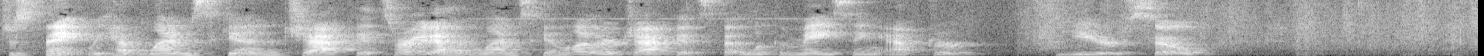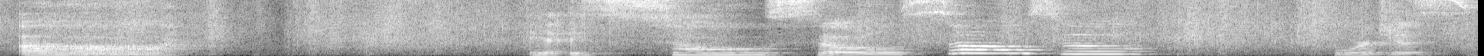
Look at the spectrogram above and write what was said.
Just think, we have lambskin jackets, right? I have lambskin leather jackets that look amazing after years, so. Oh, it is so, so, so, gorgeous.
